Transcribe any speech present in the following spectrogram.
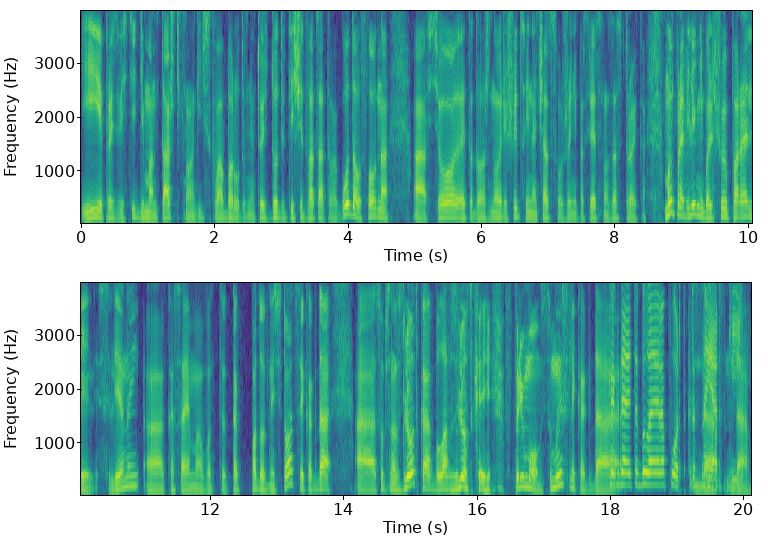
и произвести демонтаж монтаж технологического оборудования. То есть до 2020 года, условно, а, все это должно решиться и начаться уже непосредственно застройка. Мы провели небольшую параллель с Леной а, касаемо вот так, подобной ситуации, когда, а, собственно, взлетка была взлеткой в прямом смысле, когда... Когда это был аэропорт Красноярский. Да, да.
